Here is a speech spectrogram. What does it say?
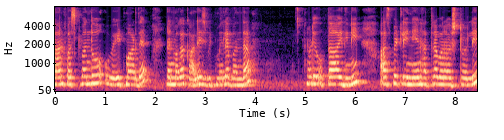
ನಾನು ಫಸ್ಟ್ ಬಂದು ವೆಯ್ಟ್ ಮಾಡಿದೆ. ನನ್ನ ಮಗ ಕಾಲೇಜ್ ಬಿಟ್ಟ ಮೇಲೆ ಬಂದ. ನೋಡಿ ಹೋಗ್ತಾ ಇದ್ದೀನಿ. ಹಾಸ್ಪಿಟ್ಲ್ ಇನ್ನೇನು ಹತ್ತಿರ ಬರೋ ಅಷ್ಟರಲ್ಲಿ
